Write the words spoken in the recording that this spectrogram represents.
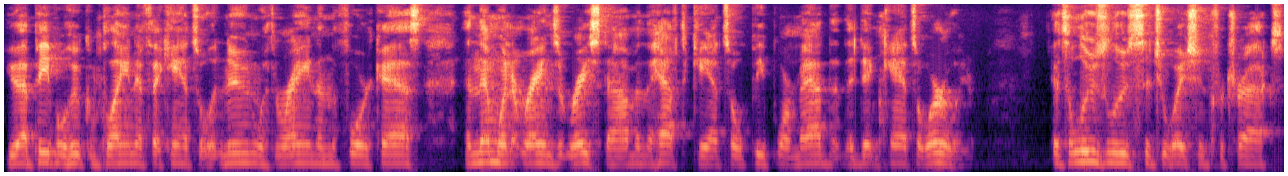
You have people who complain if they cancel at noon with rain in the forecast, and then when it rains at race time and they have to cancel, people are mad that they didn't cancel earlier. It's a lose lose situation for tracks.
